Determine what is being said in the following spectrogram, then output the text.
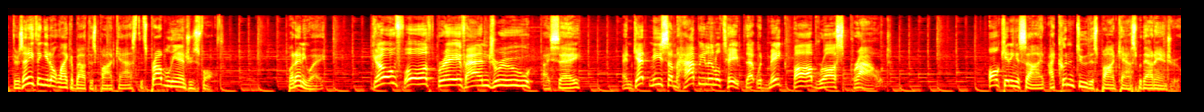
If there's anything you don't like about this podcast, it's probably Andrew's fault. But anyway, go forth, brave Andrew, I say, and get me some happy little tape that would make Bob Ross proud. All kidding aside, I couldn't do this podcast without Andrew.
